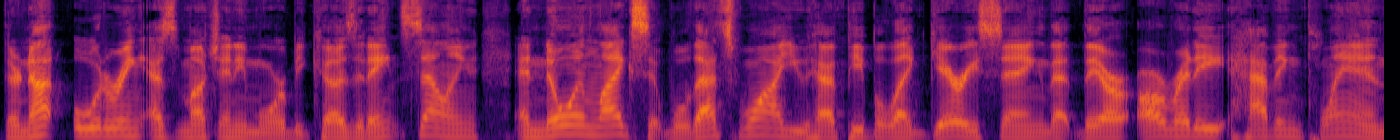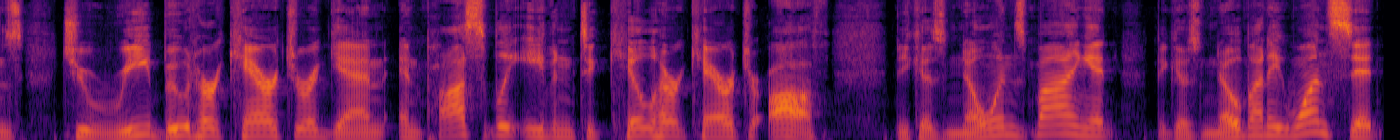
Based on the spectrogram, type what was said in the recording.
they're not ordering as much anymore because it ain't selling and no one likes it. Well, that's why you have people like Gary saying that they are already having plans to reboot her character again and possibly even to kill her character off because no one's buying it, because nobody wants it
